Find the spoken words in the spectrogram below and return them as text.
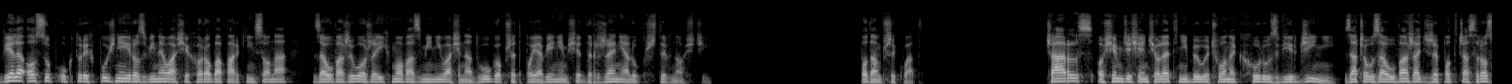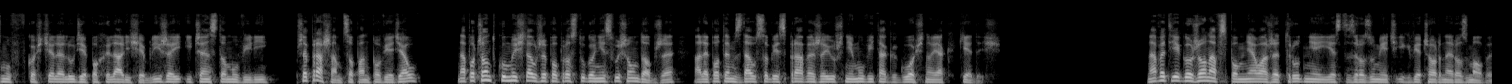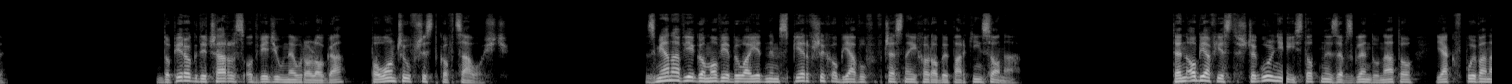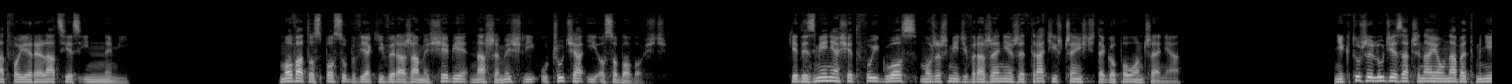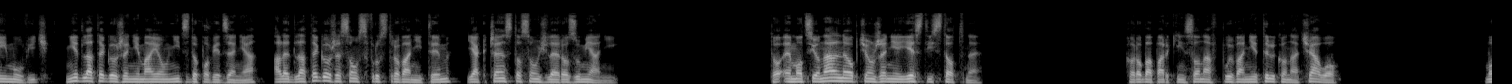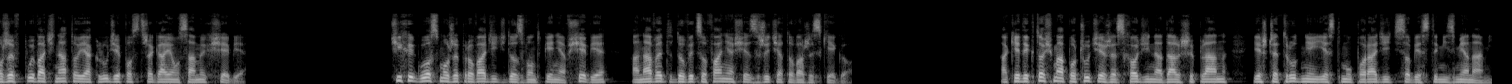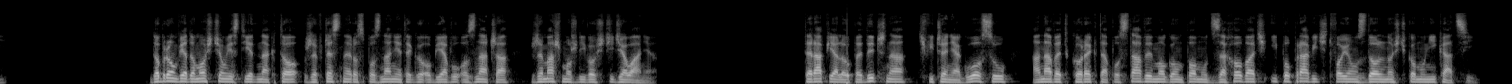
Wiele osób, u których później rozwinęła się choroba Parkinsona, zauważyło, że ich mowa zmieniła się na długo przed pojawieniem się drżenia lub sztywności. Podam przykład. Charles, 80-letni były członek chóru z Virginii, zaczął zauważać, że podczas rozmów w kościele ludzie pochylali się bliżej i często mówili: Przepraszam, co pan powiedział? Na początku myślał, że po prostu go nie słyszą dobrze, ale potem zdał sobie sprawę, że już nie mówi tak głośno jak kiedyś. Nawet jego żona wspomniała, że trudniej jest zrozumieć ich wieczorne rozmowy. Dopiero gdy Charles odwiedził neurologa, połączył wszystko w całość. Zmiana w jego mowie była jednym z pierwszych objawów wczesnej choroby Parkinsona. Ten objaw jest szczególnie istotny ze względu na to, jak wpływa na Twoje relacje z innymi. Mowa to sposób, w jaki wyrażamy siebie, nasze myśli, uczucia i osobowość. Kiedy zmienia się Twój głos, możesz mieć wrażenie, że tracisz część tego połączenia. Niektórzy ludzie zaczynają nawet mniej mówić, nie dlatego, że nie mają nic do powiedzenia, ale dlatego, że są sfrustrowani tym, jak często są źle rozumiani. To emocjonalne obciążenie jest istotne. Choroba Parkinsona wpływa nie tylko na ciało, może wpływać na to, jak ludzie postrzegają samych siebie. Cichy głos może prowadzić do zwątpienia w siebie, a nawet do wycofania się z życia towarzyskiego. A kiedy ktoś ma poczucie, że schodzi na dalszy plan, jeszcze trudniej jest mu poradzić sobie z tymi zmianami. Dobrą wiadomością jest jednak to, że wczesne rozpoznanie tego objawu oznacza, że masz możliwości działania. Terapia logopedyczna, ćwiczenia głosu, a nawet korekta postawy mogą pomóc zachować i poprawić Twoją zdolność komunikacji.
